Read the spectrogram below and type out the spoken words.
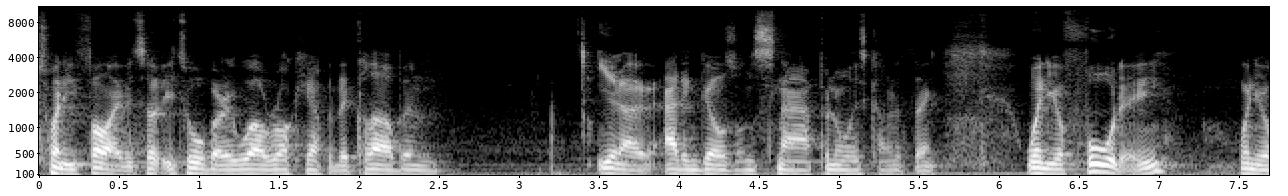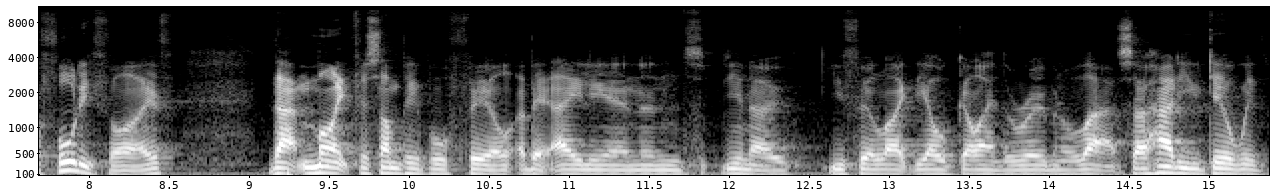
25, it's, it's all very well rocking up at the club and you know, adding girls on Snap and all this kind of thing. When you're 40, when you're 45, that might for some people feel a bit alien and you know you feel like the old guy in the room and all that. So how do you deal with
